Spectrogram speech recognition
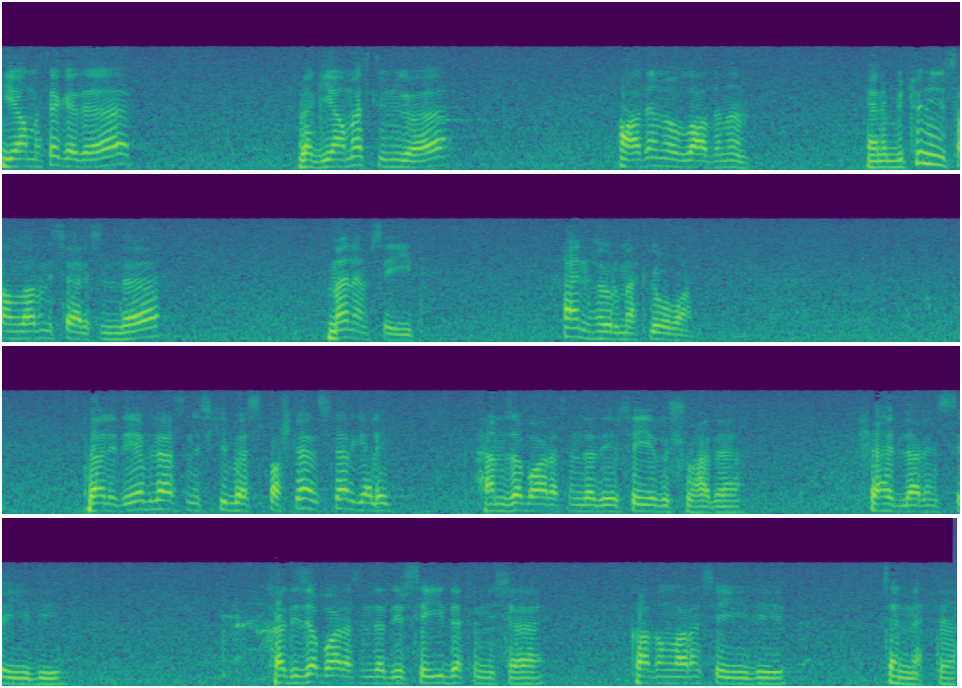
Qiyamətə qədər və qiyamət günü də Adəm övladının, yəni bütün insanların içərisində mənəm seyid, ən hörmətli olan. Bəli, deyə bilərsiniz ki, bəs başqa hədislər gəlib Həmzə barəsində deyir, seyyidu şühədə, şəhidlərin seyidi. Xədicə barəsində deyir, seyidətün nisə, qadınların seyidi cənnətdə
